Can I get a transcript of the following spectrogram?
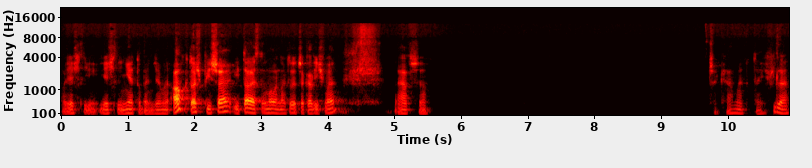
Bo jeśli, jeśli nie, to będziemy. O, ktoś pisze i to jest ten moment, na który czekaliśmy. Zawsze. Czekamy tutaj chwilę.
